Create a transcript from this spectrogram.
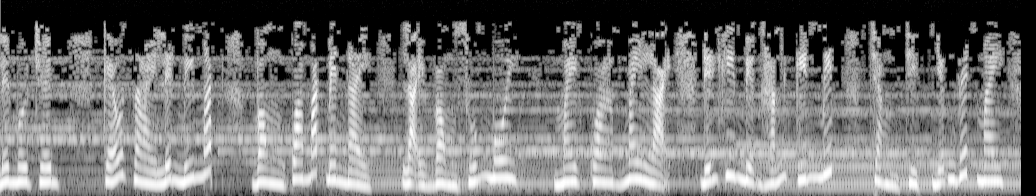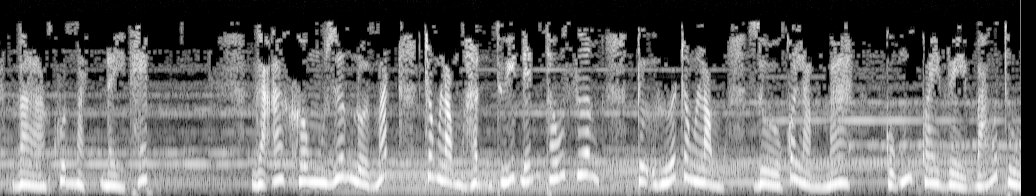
lên môi trên, kéo dài lên mí mắt, vòng qua mắt bên này, lại vòng xuống môi, may qua may lại, đến khi miệng hắn kín mít, chẳng chịt những vết may và khuôn mặt đầy thép. Gã không dương nổi mắt, trong lòng hận Thúy đến thấu xương, tự hứa trong lòng dù có làm ma cũng quay về báo thù.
